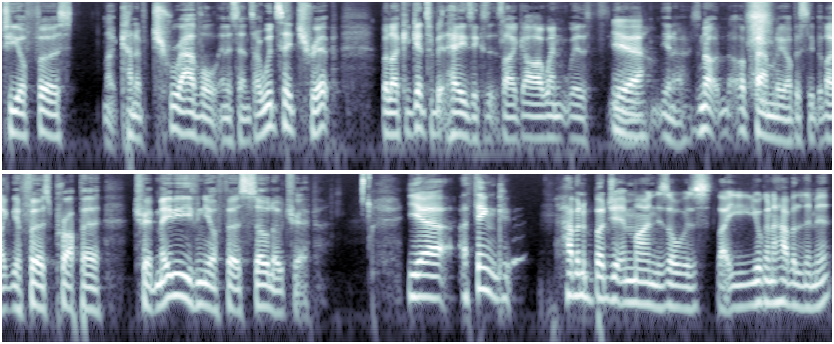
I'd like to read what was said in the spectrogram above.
to your first like kind of travel in a sense? I would say trip. But like it gets a bit hazy because it's like oh I went with you Yeah. know, you know it's not a family obviously but like your first proper trip maybe even your first solo trip Yeah, I think having a budget in mind is always like you're going to have a limit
